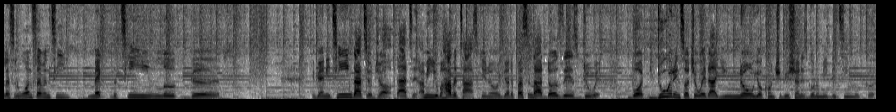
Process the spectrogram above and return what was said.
lesson 170, make the team look good. If you're in a team, that's your job. That's it. I mean, you have a task, you know. If you're the person that does this, do it. But do it in such a way that you know your contribution is going to make the team look good.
